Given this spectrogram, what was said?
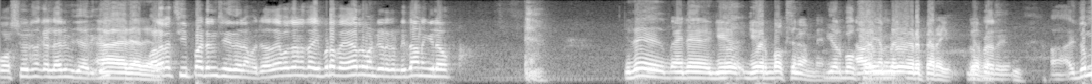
കോസ്റ്റ് വരുന്നൊക്കെ എല്ലാവരും വിചാരിക്കും. വളരെ ചീപ്പായിട്ട് ചെയ്തു തരാൻ പറ്റും. അതേപോലെ തന്നെ ഇവിടെ വേറൊരു വണ്ടി എടുക്കുന്നുണ്ട്. ഇതാണെങ്കിലോ? ഇത് അതിന്റെ ഗിയർ ബോക്സിന് കമ്പനി. ഗിയർ ബോക്സ് നമ്മൾ റിപ്പയർ ചെയ്യും. റിപ്പയർ ചെയ്യും. ഇതും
